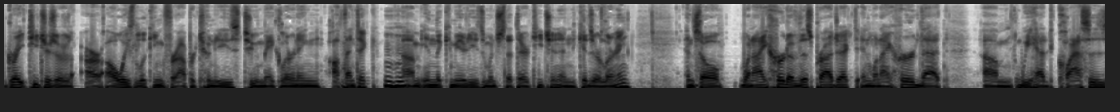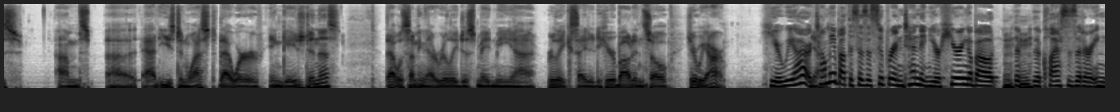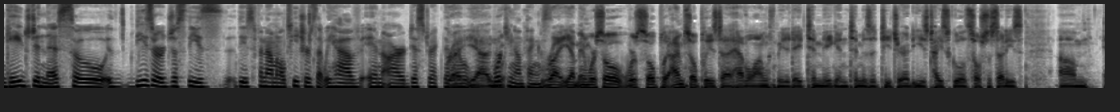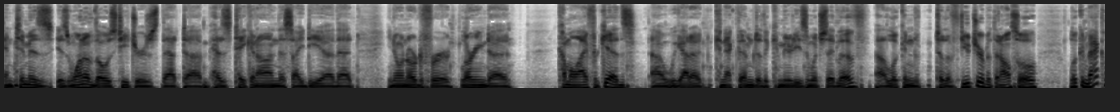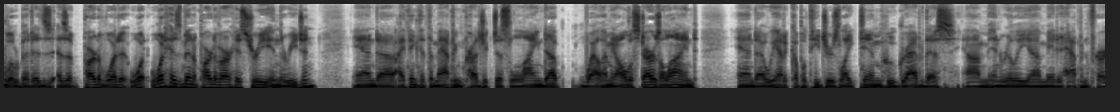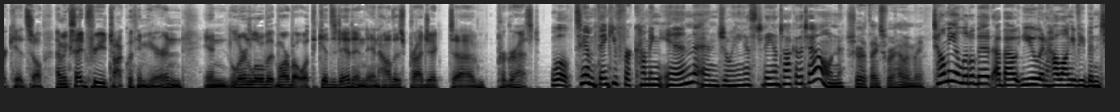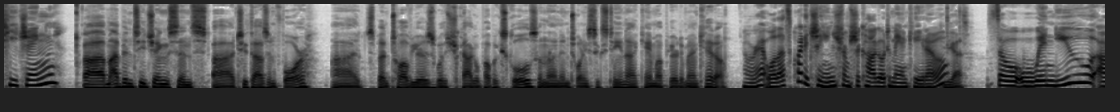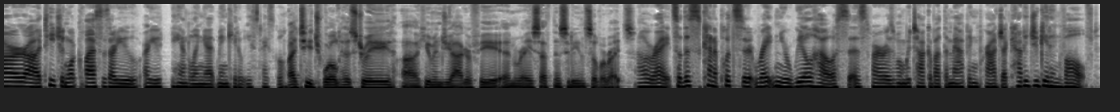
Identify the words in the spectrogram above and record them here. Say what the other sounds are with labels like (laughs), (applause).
great teachers are, are always looking for opportunities to make learning authentic um, in the communities in which that they're teaching and the kids are learning. And so when I heard of this project and when I heard that um, we had classes um, uh, at East and West that were engaged in this, that was something that really just made me uh, really excited to hear about. And so here we are. Here we are. Yeah. Tell me about this as a superintendent. You're hearing about the, Mm-hmm. the classes that are engaged in this. So these are just these these phenomenal teachers that we have in our district that are and working on things. Right. Yeah. And we're so we're so ple- I'm so pleased to have along with me today Tim Meegan. Tim is a teacher at East High School of Social Studies, um, and Tim is is one of those teachers that uh, has taken on this idea that you know in order for learning to come alive for kids, uh, we got to connect them to the communities in which they live, uh, looking to the future, but then also looking back a little bit as, as a part of what it, what what has been a part of our history in the region. And uh, I think that the mapping project just lined up well. I mean, all the stars aligned. And uh, we had a couple teachers like Tim who grabbed this um, and really uh, made it happen for our kids. So I'm excited for you to talk with him here and, and learn a little bit more about what the kids did and, and how this project uh, progressed. Well, Tim, thank you for coming in and joining us today on Talk of the Town. Sure, thanks for having me. Tell me a little bit about you and how long have you been teaching? Um, I've been teaching since uh, 2004. I spent 12 years with Chicago Public Schools, and then in 2016, I came up here to Mankato. All right. Well, that's quite a change from Chicago to Mankato. Yes. So when you are uh, teaching, what classes are you are you handling at Mankato East High School? I teach world history, uh, human geography, and race, ethnicity, and civil rights. All right. So this kind of puts it right in your wheelhouse as far as when we talk about the mapping project. How did you get involved?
